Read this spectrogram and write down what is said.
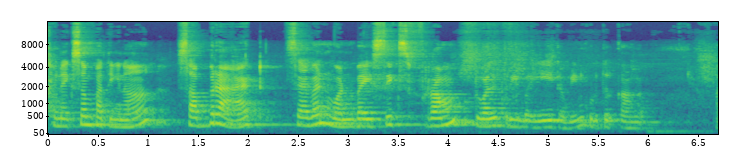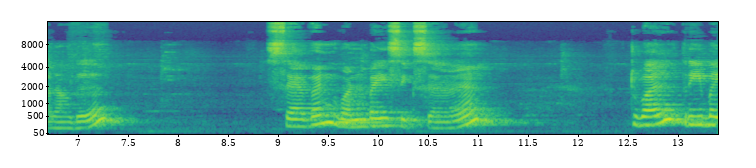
ஸோ நெக்ஸ்ட் சம் பார்த்தீங்கன்னா subtract seven one by six from twelve three by eight அப்படின்னு கொடுத்துருக்காங்க. அதாவது செவன் ஒன் பை சிக்ஸை டுவெல் த்ரீ பை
